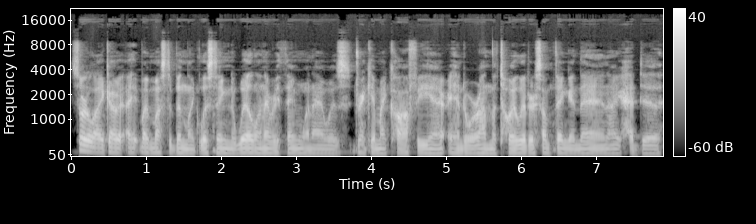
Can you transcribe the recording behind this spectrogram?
sort of like I, I must have been like listening to Will and everything when I was drinking my coffee and or on the toilet or something, and then I had to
